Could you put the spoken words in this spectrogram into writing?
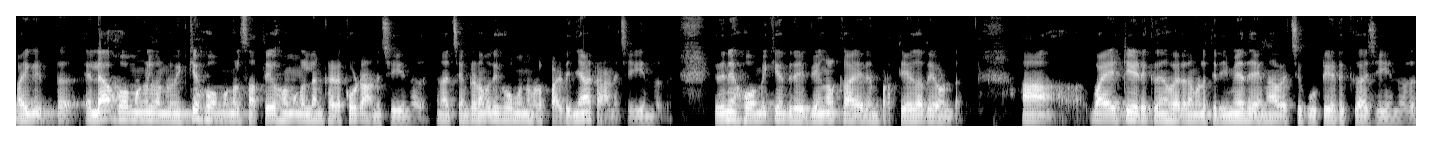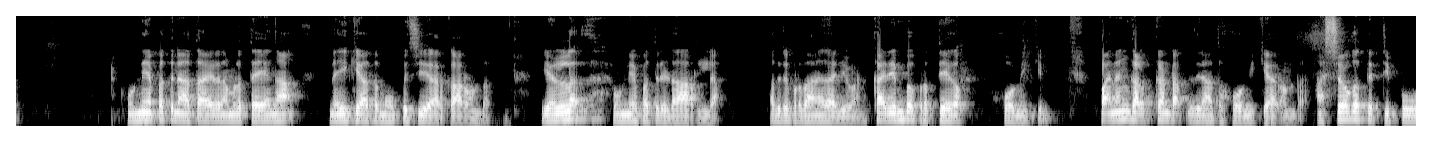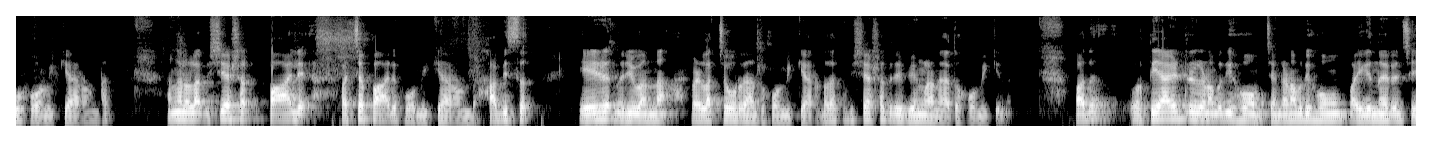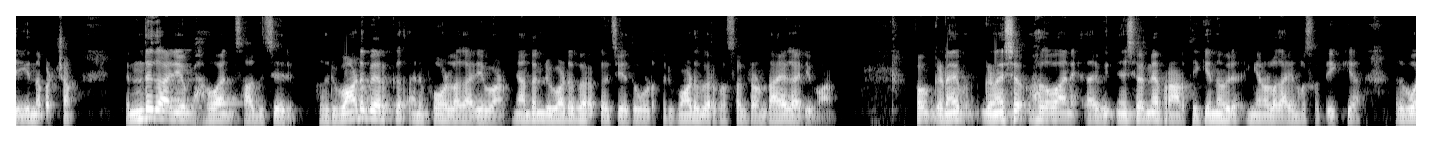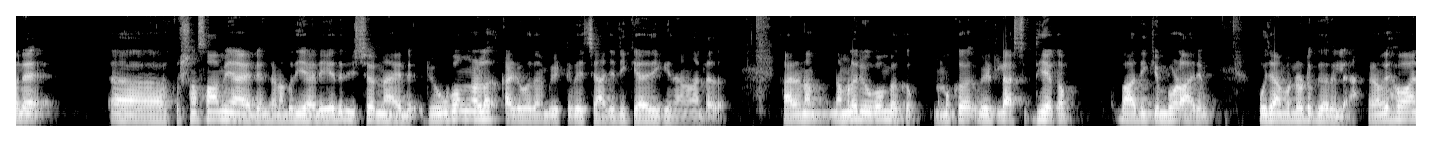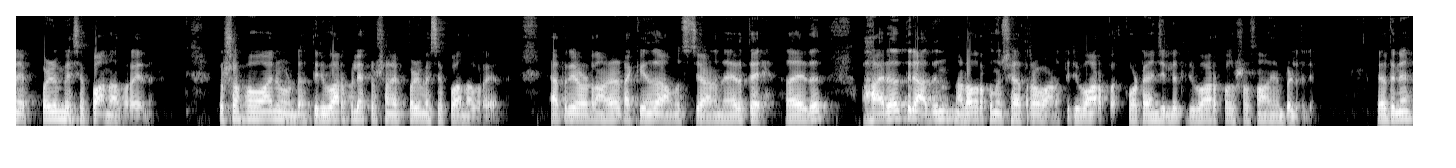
വൈകിട്ട് എല്ലാ ഹോമങ്ങളും നമ്മൾ മിക്ക ഹോമങ്ങൾ സത്യഹോമങ്ങളെല്ലാം കിഴക്കോട്ടാണ് ചെയ്യുന്നത്. എന്നാൽ ചെങ്കടമതി ഹോമം നമ്മൾ പടിഞ്ഞാട്ടാണ് ചെയ്യുന്നത്. ഇതിനെ ഹോമിക്കുന്ന ദ്രവ്യങ്ങൾക്കായാലും പ്രത്യേകതയുണ്ട്. ആ വയറ്റിയെടുക്കുന്നത് വരെ നമ്മൾ തിരുമിയ തേങ്ങ വെച്ച് കൂട്ടിയെടുക്കുക ചെയ്യുന്നത്. ഉണ്ണിയപ്പത്തിനകത്തായാലും നമ്മൾ തേങ്ങ നെയ്ക്കകത്ത് മൂപ്പിച്ച് ചേർക്കാറുണ്ട്. എള്ള് ഉണ്ണിയപ്പത്തിൽ ഇടാറില്ല. അതൊരു പ്രധാന കാര്യമാണ്. കരിമ്പ് പ്രത്യേകം ഹോമിക്കും. പനം കൽക്കണ്ടം ഇതിനകത്ത് ഹോമിക്കാറുണ്ട്. അശോക തെറ്റിപ്പൂവ് ഹോമിക്കാറുണ്ട്. അങ്ങനെയുള്ള വിശേഷ പാൽ പച്ചപ്പാൽ ഹോമിക്കാറുണ്ട്. ഹബിസ് ഏഴ് നുരി വന്ന വെള്ളച്ചോറിനകത്ത് ഹോമിക്കാറുണ്ട്. അതൊക്കെ വിശേഷ ദ്രവ്യങ്ങളാണ് അതിനകത്ത് ഹോമിക്കുന്നത്. അപ്പം അത് വൃത്തിയായിട്ടൊരു ഗണപതി ഹോം ചെങ്കണപതി ഹോമം വൈകുന്നേരം ചെയ്യുന്ന പക്ഷം എന്ത് കാര്യവും ഭഗവാൻ സാധിച്ചു തരും. അത് ഒരുപാട് പേർക്ക് അനുഭവമുള്ള കാര്യമാണ്. ഞാൻ തന്നെ ഒരുപാട് പേർക്ക് ചെയ്തു കൊടുത്ത്. ഒരുപാട് പേർക്ക് റിസൾട്ട് ഉണ്ടായ കാര്യമാണ്. അപ്പം ഗണേ ഗണേശ ഭഗവാനെ അതായത് വിഘ്നേശ്വരനെ പ്രാർത്ഥിക്കുന്നവർ ഇങ്ങനെയുള്ള കാര്യങ്ങൾ ശ്രദ്ധിക്കുക. അതുപോലെ കൃഷ്ണസ്വാമി ആയാലും ഗണപതി ആയാലും ഏതൊരു ഈശ്വരനായാലും രൂപങ്ങൾ കഴിവതും വീട്ടിൽ വെച്ച് ആചരിക്കാതിരിക്കുന്നതാണ് നല്ലത്. കാരണം നമ്മൾ രൂപം വെക്കും. നമുക്ക് വീട്ടിലെ അശുദ്ധിയൊക്കെ ബാധിക്കുമ്പോൾ ആരും പൂജാമുറിലോട്ട് കയറില്ല ഗണപതി ഭഗവാൻ എപ്പോഴും വിശപ്പാന്നാണ് പറയുന്നത്. കൃഷ്ണ ഭഗവാനും ഉണ്ട്. തിരുവാർപ്പിലെ കൃഷ്ണൻ എപ്പോഴും വിശപ്പാന്നാണ് പറയുന്നത്. രാത്രിയോടെ നട അടയ്ക്കുന്നത് താമസിച്ചാണ് നേരത്തെ അതായത് ഭാരതത്തിൽ ആദ്യം നട തുറക്കുന്ന ക്ഷേത്രമാണ് തിരുവാർപ്പ് കോട്ടയം ജില്ല തിരുവാർപ്പ് കൃഷ്ണസ്വാമി അമ്പലത്തിൽ അദ്ദേഹത്തിന്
